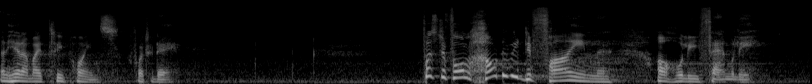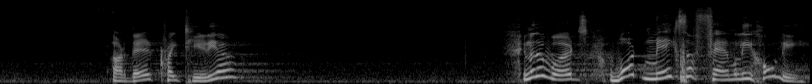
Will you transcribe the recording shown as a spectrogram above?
And here are my three points for today. First of all, how do we define a holy family? Are there criteria in other words, what makes a family holy?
